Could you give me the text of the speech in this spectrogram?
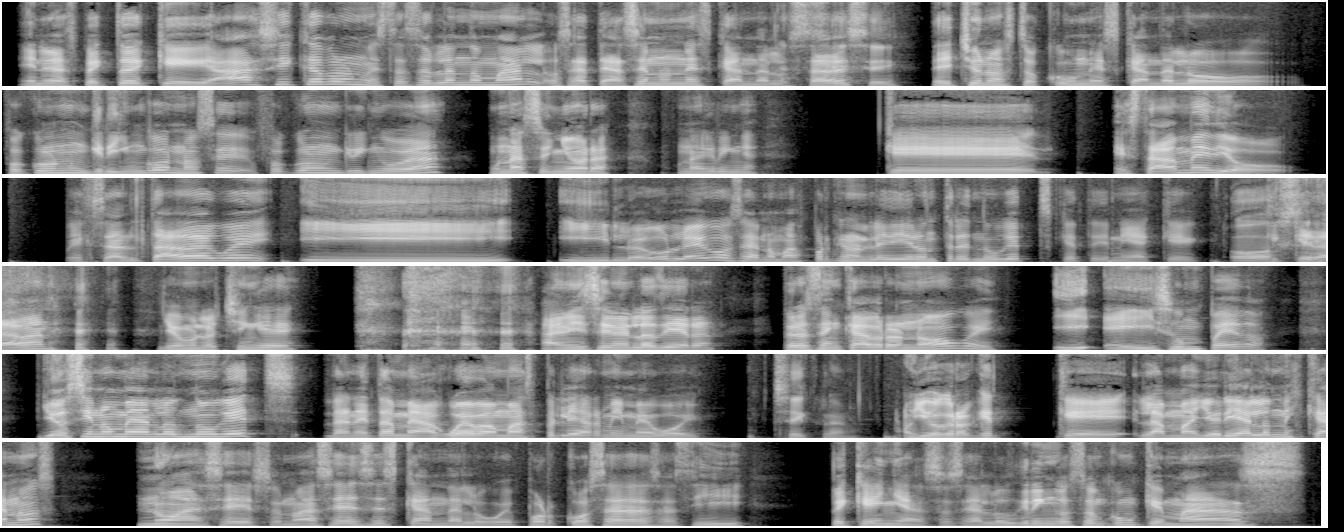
En el aspecto de que, ah, sí, cabrón, me estás hablando mal. O sea, te hacen un escándalo, ¿sabes? Sí, sí. De hecho, nos tocó un escándalo. Fue con un gringo, no sé, fue con un gringo, ¿verdad? Una señora, una gringa, que estaba medio exaltada, güey, y, y luego, luego, o sea, nomás porque no le dieron tres nuggets que tenía que, Oh, que sí. quedaban, yo me lo chingué. A mí sí me los dieron, pero se encabronó, güey, y e hizo un pedo. Yo si no me dan los nuggets, la neta me da hueva más pelearme y me voy. Sí, claro. Yo creo que, que la mayoría de los mexicanos no hace eso, no hace ese escándalo, güey, por cosas así pequeñas. O sea, los gringos son como que más,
